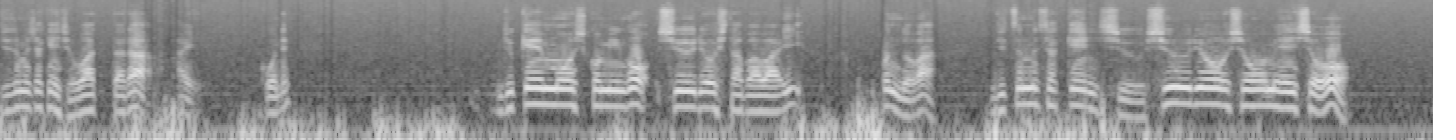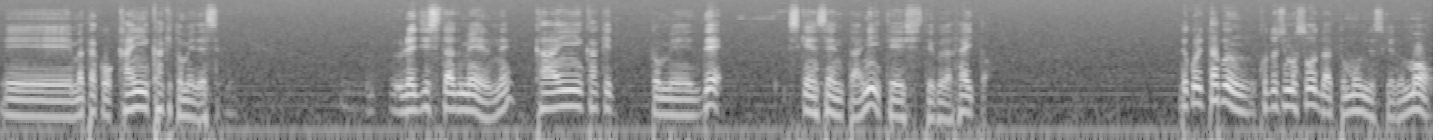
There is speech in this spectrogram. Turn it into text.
実務者研修終わったら、はい、ここね、受験申し込み後終了した場合、今度は実務者研修終了証明書を、えー、またこう簡易書き留めです。レジスタードメールね、簡易書き留めで試験センターに提出してくださいと。で、これ多分今年もそうだと思うんですけども、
